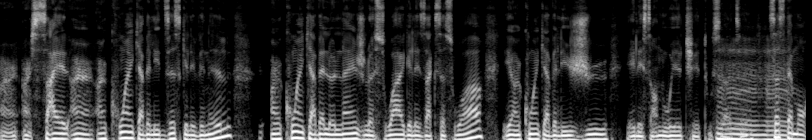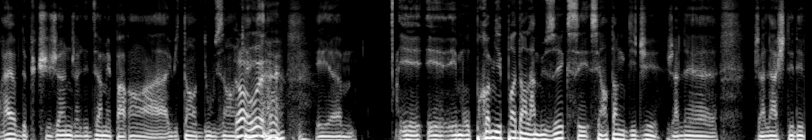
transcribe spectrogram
un, un side, un, un coin qui avait les disques et les vinyles, un coin qui avait le linge, le swag et les accessoires, et un coin qui avait les jus et les sandwichs et tout ça. tu sais. Ça, c'était mon rêve depuis que je suis jeune. Je l'ai dit à mes parents à 8 ans, 12 ans, 15 Ah ouais. ans. Et, euh, et, et- et mon premier pas dans la musique, c'est c'est en tant que DJ. J'allais euh, j'allais acheter des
